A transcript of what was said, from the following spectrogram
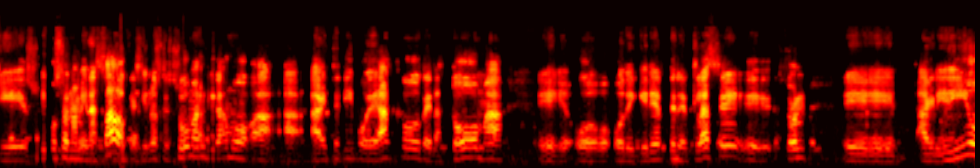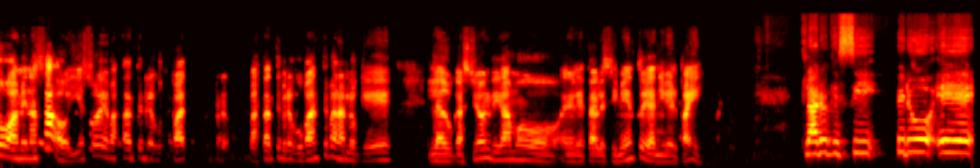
que sus hijos son amenazados, que si no se suman, digamos, a, a, este tipo de actos, de las tomas eh, o, de querer tener clase, eh, son agredidos o amenazados. Y eso es bastante preocupante bastante preocupante para lo que es la educación, digamos, en el establecimiento y a nivel país. Claro que sí, pero eh,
